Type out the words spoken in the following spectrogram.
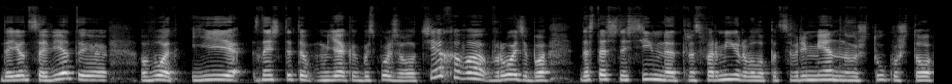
дает советы. Вот. И и, значит, это я как бы использовала Чехова, вроде бы достаточно сильно трансформировала под современную штуку, что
